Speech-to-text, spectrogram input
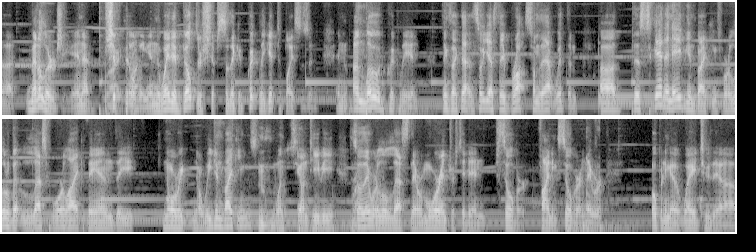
uh, metallurgy and at shipbuilding and the way they built their ships so they could quickly get to places and, and unload quickly and things like that. And so, yes, they brought some of that with them. Uh, the Scandinavian Vikings were a little bit less warlike than the Nor- Norwegian Vikings, mm-hmm. ones you see on TV. Right. So they were a little less. They were more interested in silver, finding silver, and they were opening a way to the uh,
